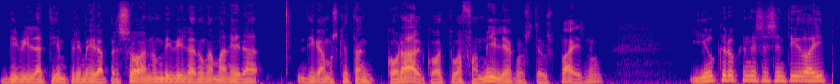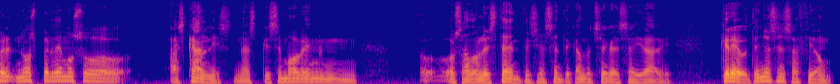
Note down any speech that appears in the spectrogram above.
vivila ti en primeira persoa, non vivila dunha maneira, digamos que tan coral, coa túa familia, cos teus pais, non? E eu creo que en ese sentido aí per, nos perdemos o, as canles nas que se moven os adolescentes e a xente cando chega a esa idade. Creo, teño a sensación.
